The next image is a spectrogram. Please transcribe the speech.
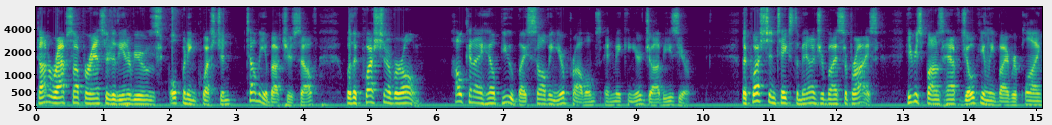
Donna wraps up her answer to the interviewer's opening question, Tell me about yourself, with a question of her own How can I help you by solving your problems and making your job easier? The question takes the manager by surprise. He responds half jokingly by replying,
